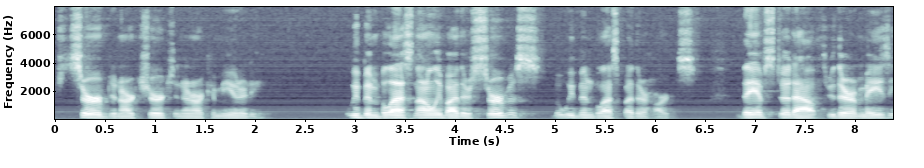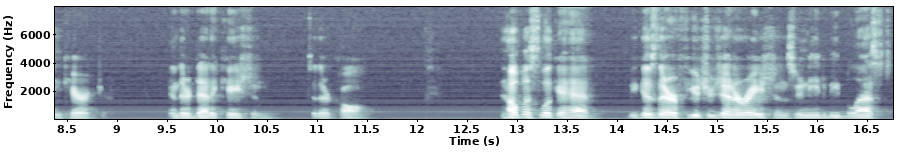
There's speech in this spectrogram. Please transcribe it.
served in our church and in our community. We've been blessed not only by their service, but we've been blessed by their hearts. They have stood out through their amazing character and their dedication to their call. Help us look ahead because there are future generations who need to be blessed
